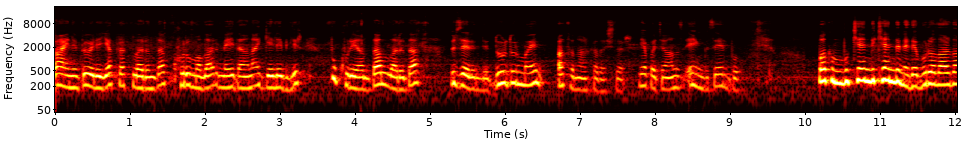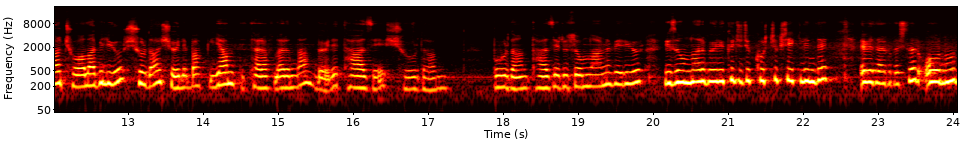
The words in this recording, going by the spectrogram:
aynı böyle yapraklarında kurumalar meydana gelebilir. Bu kuruyan dalları da üzerinde durdurmayın atın arkadaşlar. Yapacağınız en güzel bu. Bakın bu kendi kendine de buralardan çoğalabiliyor. Şuradan şöyle bak yan taraflarından böyle taze şuradan buradan taze rizomlarını veriyor. Rizomları böyle küçücük kurçuk şeklinde. Evet arkadaşlar onu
